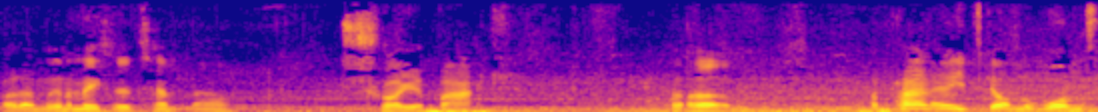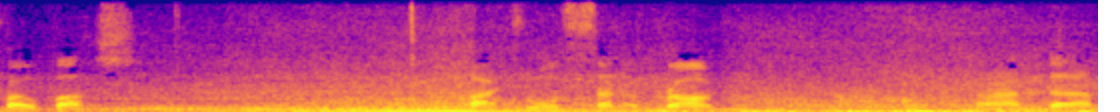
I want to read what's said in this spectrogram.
Right, I'm going to make an attempt now to try get back. Um, apparently, I need to get on the 112 bus back towards the centre of Prague. And um,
